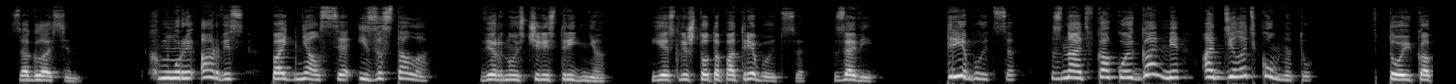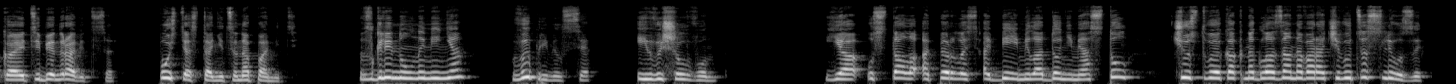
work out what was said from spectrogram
Согласен. Хмурый Арвис поднялся из-за стола. Вернусь через три дня. Если что-то потребуется, зови. Требуется знать, в какой гамме отделать комнату. В той, какая тебе нравится. Пусть останется на память. Взглянул на меня, выпрямился и вышел вон. Я устало оперлась обеими ладонями о стол, чувствуя, как на глаза наворачиваются слезы.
